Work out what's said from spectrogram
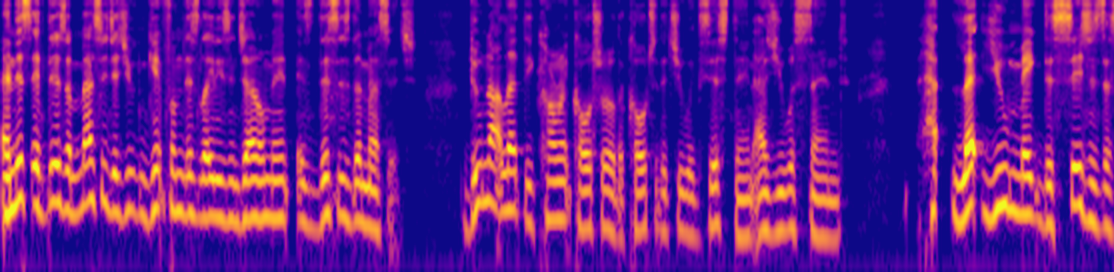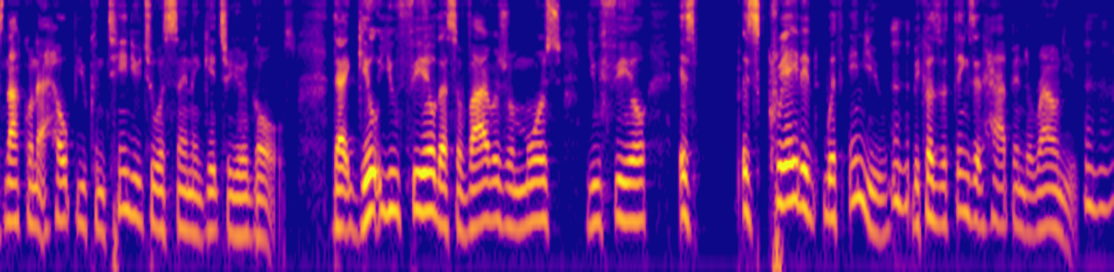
And this, if there's a message that you can get from this, ladies and gentlemen, is this is the message. Do not let the current culture or the culture that you exist in as you ascend ha- let you make decisions that's not going to help you continue to ascend and get to your goals. That guilt you feel, that survivor's remorse you feel is is created within you mm-hmm. because of the things that happened around you. Mm-hmm.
